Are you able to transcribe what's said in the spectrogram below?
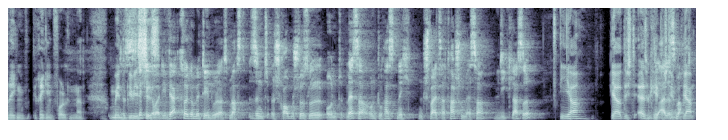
Regeln, Regeln folgen. Nicht? Und wenn das du gewisses, richtig, aber die Werkzeuge, mit denen du das machst, sind Schraubenschlüssel und Messer und du hast nicht ein Schweizer Taschenmesser, die Klasse. Ja, ja, das, also okay, das alles stimmt. Macht. Ja,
